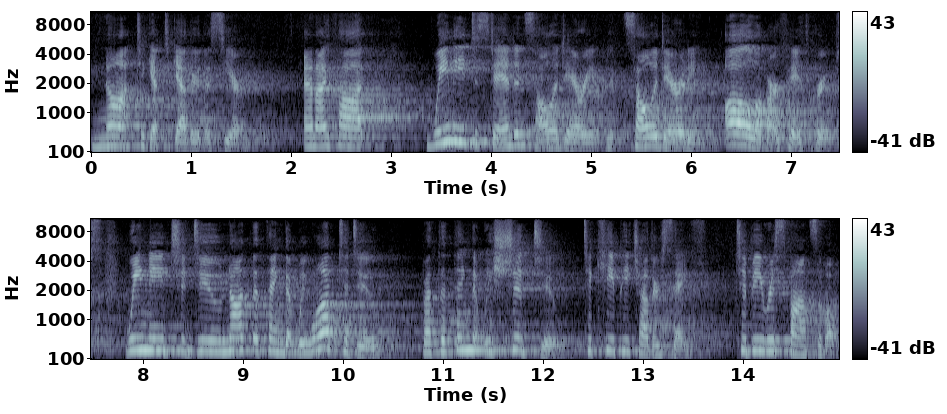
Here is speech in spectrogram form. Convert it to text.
not to get together this year. And I thought, we need to stand in solidarity, solidarity, all of our faith groups. We need to do not the thing that we want to do, but the thing that we should do to keep each other safe, to be responsible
